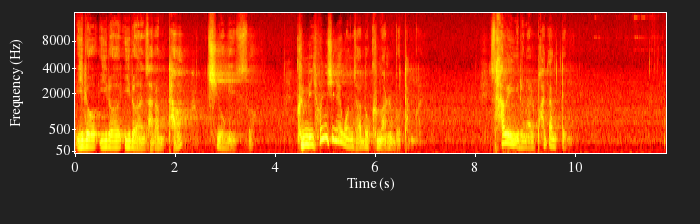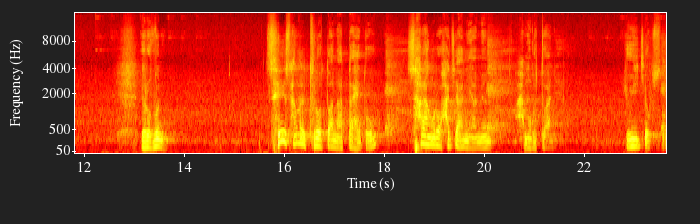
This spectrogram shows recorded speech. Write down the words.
이러 이러 이러한 사람 다 지옥에 있어. 그런데 현신의 권사도 그 말을 못한 거예요. 사회에 일어날 파장 때문에. 여러분 세상을 들었다 놨다 해도 사랑으로 하지 아니하면 아무것도 아니에요. 유익이 없어요.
